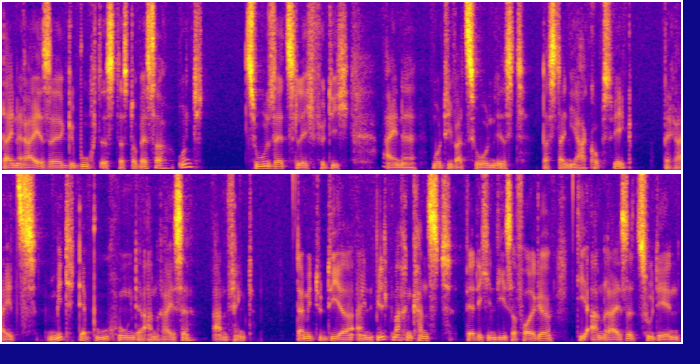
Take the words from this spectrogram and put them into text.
deine Reise gebucht ist, desto besser und zusätzlich für dich eine Motivation ist, dass dein Jakobsweg bereits mit der Buchung der Anreise anfängt. Damit du dir ein Bild machen kannst, werde ich in dieser Folge die Anreise zu den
